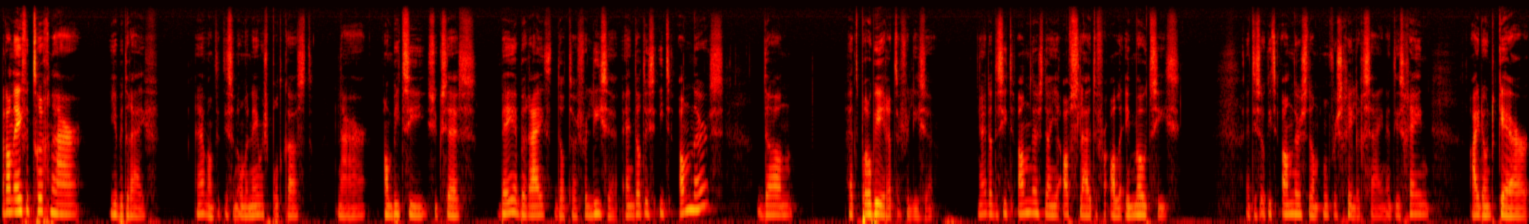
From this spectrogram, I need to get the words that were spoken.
Maar dan even terug naar je bedrijf. Want het is een ondernemerspodcast. Naar ambitie, succes. Ben je bereid dat te verliezen? En dat is iets anders dan het proberen te verliezen. Dat is iets anders dan je afsluiten voor alle emoties. Het is ook iets anders dan onverschillig zijn. Het is geen I don't care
